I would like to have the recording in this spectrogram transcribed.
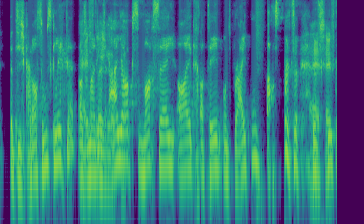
es ist krass ausgeglichen. Also, ich meine, du hast Ajax, Marseille, AEK, Athen und Brighton. Also, das ist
